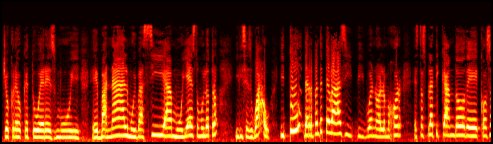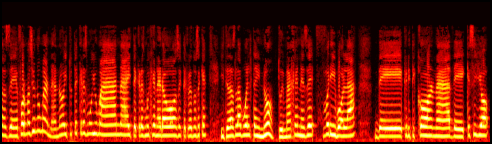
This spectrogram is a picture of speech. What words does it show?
yo creo que tú eres muy eh, banal, muy vacía, muy esto, muy lo otro. Y dices, wow. Y tú de repente te vas y, y, bueno, a lo mejor estás platicando de cosas de formación humana, ¿no? Y tú te crees muy humana y te crees muy generosa y te crees no sé qué. Y te das la vuelta y no. Tu imagen es de frívola, de criticona, de qué sé yo.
